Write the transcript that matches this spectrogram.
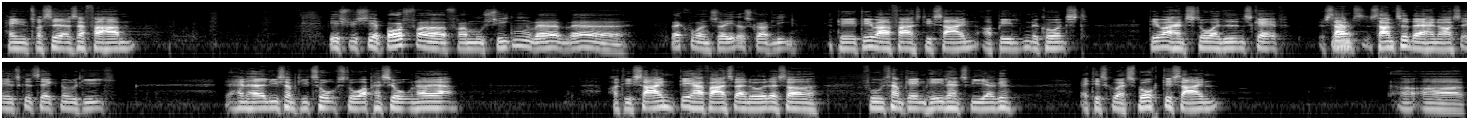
Han interesserede sig for ham. Hvis vi ser bort fra, fra musikken, hvad, hvad, hvad kunne han så ellers godt lide? Det, det var faktisk design og bildende kunst. Det var hans store lidenskab. Samt, ja. Samtidig med, at han også elskede teknologi. Han havde ligesom de to store passioner der. Og design, det har faktisk været noget, der så fulgte ham gennem hele hans virke. At det skulle være smukt design. Og, og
